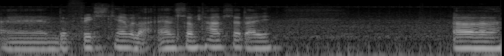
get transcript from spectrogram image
and the fixed camera. And sometimes that I uh,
